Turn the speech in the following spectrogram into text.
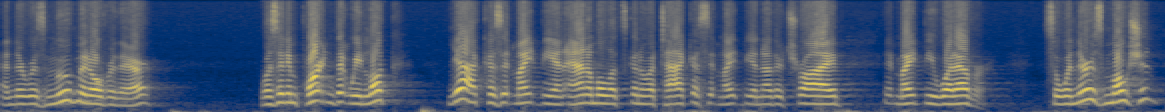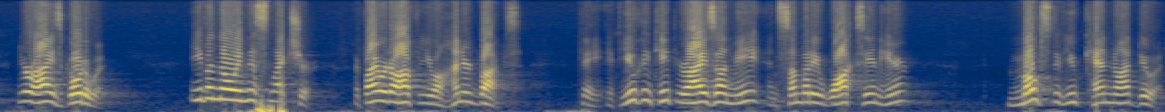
and there was movement over there, was it important that we look? Yeah, because it might be an animal that's going to attack us. It might be another tribe. It might be whatever. So when there's motion, your eyes go to it. Even though in this lecture, if I were to offer you a hundred bucks, okay, if you can keep your eyes on me and somebody walks in here, most of you cannot do it.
